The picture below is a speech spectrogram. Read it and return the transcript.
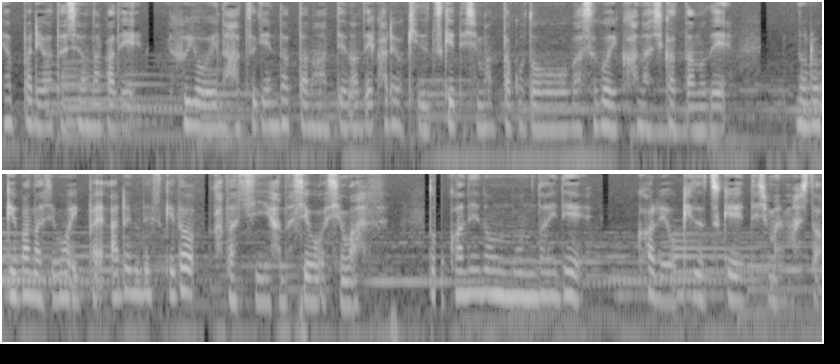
やっぱり私の中で不用意な発言だったなっていうので彼を傷つけてしまったことがすごい悲しかったのでのろけ話もいっぱいあるんですけど悲しい話をします。お金の問題で彼を傷つけてしまいました、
